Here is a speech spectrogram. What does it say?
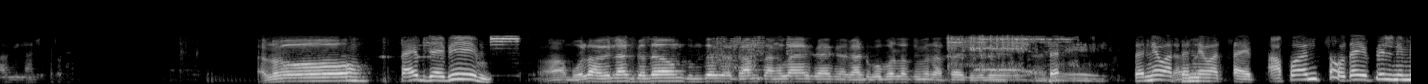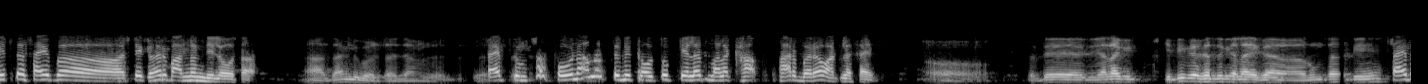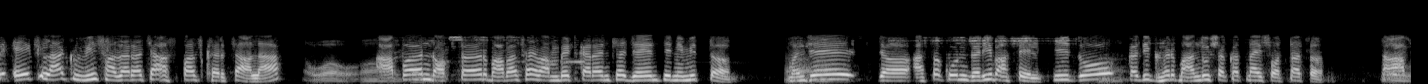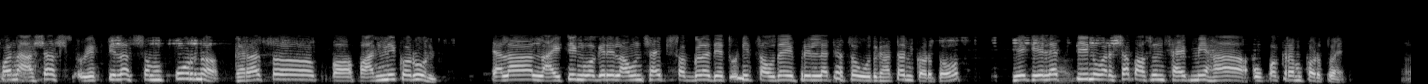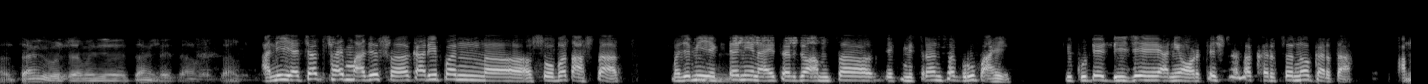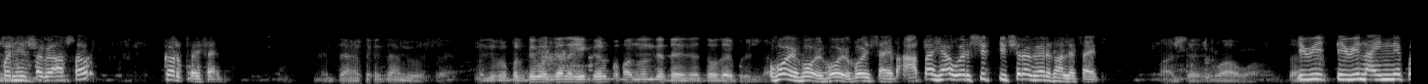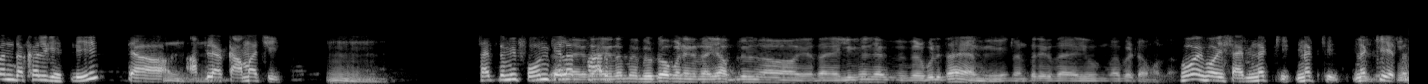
Avinash hello? साहेब जय भीम. हा बोला अविनाश कदम तुमचं काम चांगलं आहे काय घाटकोपरला तुम्ही राहताय तिकडे? धन्यवाद. धन्यवाद साहेब. आपण चौदा एप्रिल निमित्त साहेब अं, ते घर बांधून दिलं होतं. हा चांगली गोष्ट आहे चांगली गोष्ट साहेब तुमचा फोन आला तुम्ही कौतुक केलं मला खा फार बरं वाटलं साहेब. हो तर ते याला कि- किती खर्च केला एका रूमसाठी साहेब एक लाख वीस हजाराच्या आसपास खर्च आला. आपण डॉक्टर बाबासाहेब आंबेडकरांच्या जयंती निमित्त म्हणजे असं कोण गरीब असेल की जो कधी घर बांधू शकत नाही स्वतःच तर. आपण अशा व्यक्तीला संपूर्ण घराचं बांधणी करून त्याला लाइटिंग वगैरे लावून साहेब सगळं देतो. आणि चौदा एप्रिलला त्याचं उद्घाटन करतो. हे गेल्या तीन वर्षापासून साहेब मी हा उपक्रम करतोय. चांगली गोष्ट आहे म्हणजे चांगलं. आणि याच्यात साहेब माझे सहकारी पण सोबत असतात. म्हणजे मी एकट्याने नाही तर जो आमचा एक मित्रांचा ग्रुप आहे की कुठे डीजे आणि ऑर्केस्ट्राला खर्च न करता आपण हे सगळं असं करतोय साहेब. चांगलं चांगली गोष्ट आहे. म्हणजे प्रत्येक वर्षाला एक घर बांधून देत आहे चौदा एप्रिलला. होय होय होय होय साहेब. आता ह्या वर्षी तिसरं घर झालं साहेब. अच्छा वा वा. चांगलं. टीव्ही टीव्ही नाईनने पण दखल घेतली त्या. आपल्या कामाची. साहेब तुम्ही फोन केला एकदा फार एकदा भेटू आपण एकदा. या आपली इलेक्शनच्या गडबडीत आहे आम्ही. नंतर एकदा येऊन भेटा मला. होय होय साहेब. नक्की नक्की नक्की येतो.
